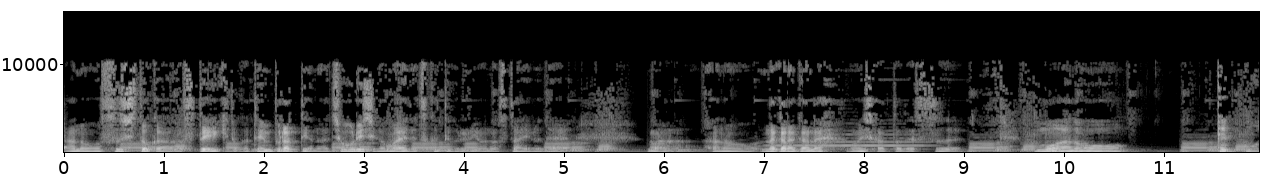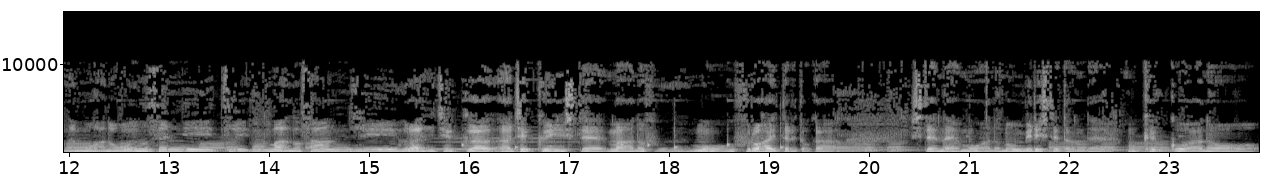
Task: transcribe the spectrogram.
あの、寿司とかステーキとか天ぷらっていうのは調理師が前で作ってくれるようなスタイルで、まあ、あの、なかなかね、美味しかったです。もうあの、結構ね、もうあの、温泉につい、まああの、3時ぐらいにチェックア、チェックインして、まああの、もう風呂入ったりとかしてね、もうあの、のんびりしてたんで、もう結構あの、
